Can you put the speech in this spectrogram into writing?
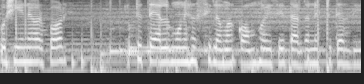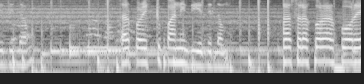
কষিয়ে নেওয়ার পর একটু তেল মনে হচ্ছিল আমার কম হয়েছে, তার জন্য একটু তেল দিয়ে দিলাম। তারপর একটু পানি দিয়ে দিলাম। নাড়াচাড়া করার পরে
